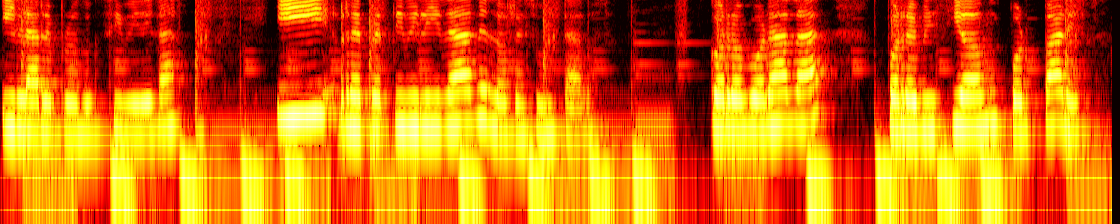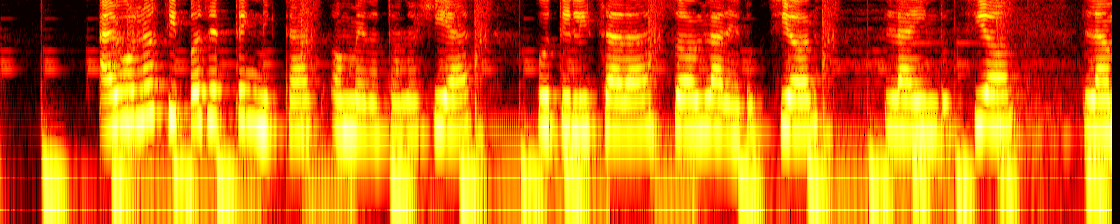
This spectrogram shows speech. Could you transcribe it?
y la reproducibilidad y repetibilidad de los resultados, corroborada por revisión por pares. Algunos tipos de técnicas o metodologías utilizadas son la deducción, la inducción, la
